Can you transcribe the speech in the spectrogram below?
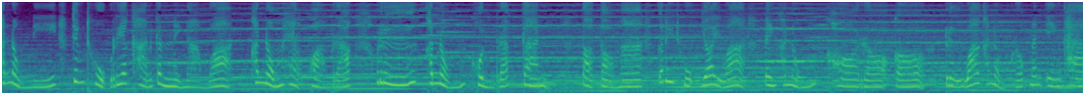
ขนมนี้จึงถูกเรียกขานกันในนามว่า ขนมแห่งความรัก หรือขนม คนรักกัน ต่อต่อมาก็ได้ถูกย่อยว่าเป็นขนมคอรอกอหรือว่าขนมครกนั่นเองค่ะ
